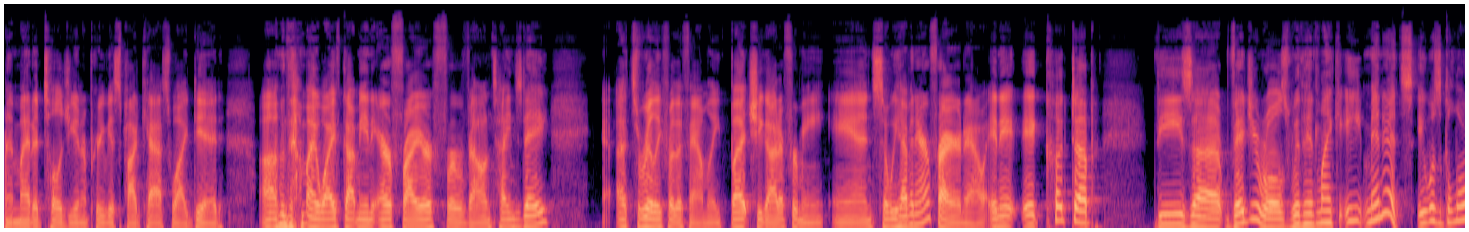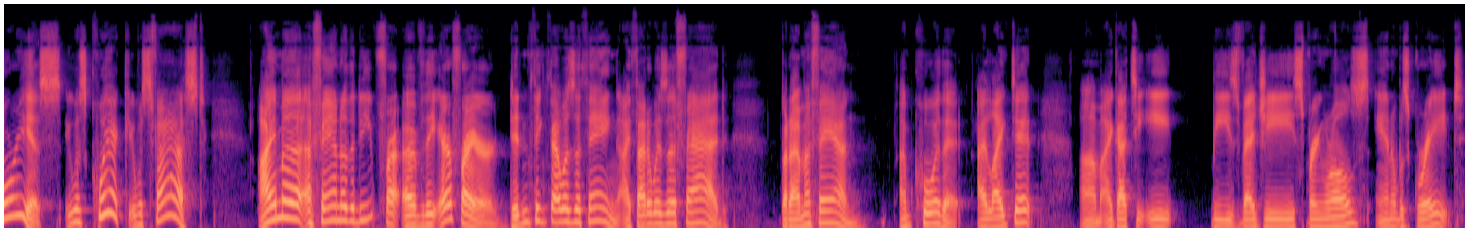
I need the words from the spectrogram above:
I might have told you in a previous podcast, well, I did, um, that my wife got me an air fryer for Valentine's Day. It's really for the family, but she got it for me. And so we have an air fryer now. And it, it cooked up these uh, veggie rolls within like eight minutes. It was glorious. It was quick. It was fast. I'm a, a fan of the deep fry, of the air fryer. Didn't think that was a thing. I thought it was a fad, but I'm a fan. I'm cool with it. I liked it. Um, I got to eat these veggie spring rolls, and it was great.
